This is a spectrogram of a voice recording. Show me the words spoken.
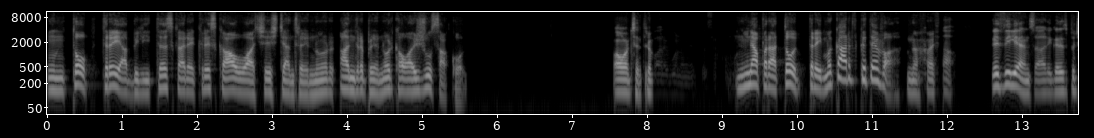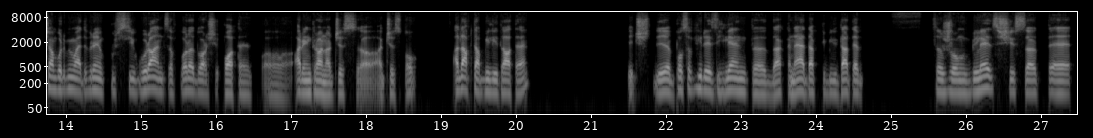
un top 3 abilități care crezi că au acești antreprenori, antreprenori că au ajuns acolo? O, ce întrebare bună Nu neapărat tot, trei, măcar câteva. No. Da. Reziliență, adică despre ce am vorbit mai devreme, cu siguranță, fără doar și poate, uh, ar intra în acest, uh, acest top. Adaptabilitate. Deci de, poți să fii rezilient uh, dacă n-ai adaptabilitate să jonglezi și să te uh,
